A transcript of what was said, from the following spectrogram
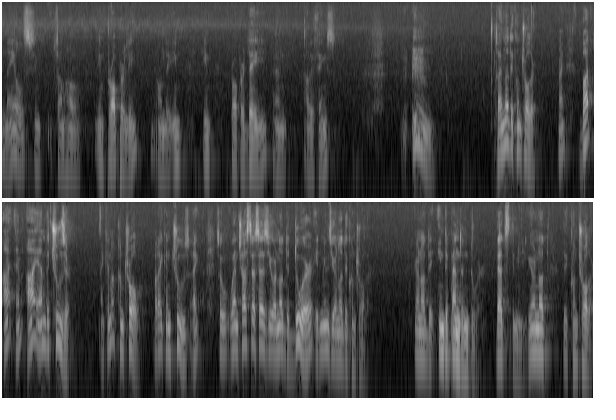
nails somehow improperly on the im- improper day and other things. so I'm not the controller, right? But I am, I am the chooser. I cannot control, but I can choose. I, so when Shastra says you are not the doer, it means you are not the controller. You're not the independent doer. That's the meaning. You're not the controller.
